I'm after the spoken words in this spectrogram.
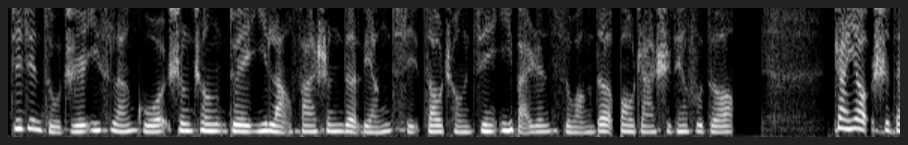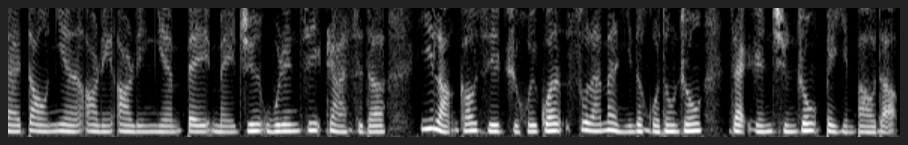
激进组织伊斯兰国声称对伊朗发生的两起造成近一百人死亡的爆炸事件负责。炸药是在悼念2020年被美军无人机炸死的伊朗高级指挥官苏莱曼尼的活动中，在人群中被引爆的。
